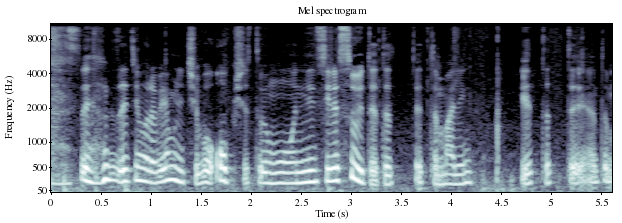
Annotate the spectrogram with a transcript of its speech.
с этим муравьем ничего общества, ему не интересует этот, это маленький этот, это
